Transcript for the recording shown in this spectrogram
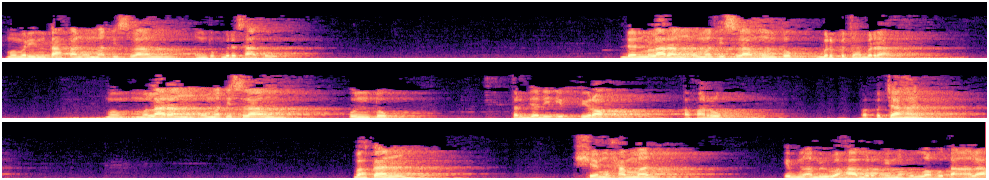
memerintahkan umat Islam untuk bersatu dan melarang umat Islam untuk berpecah belah. Melarang umat Islam untuk terjadi iftiraq, tafarruq, perpecahan. Bahkan Syekh Muhammad Ibnu Abdul Wahab rahimahullahu taala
